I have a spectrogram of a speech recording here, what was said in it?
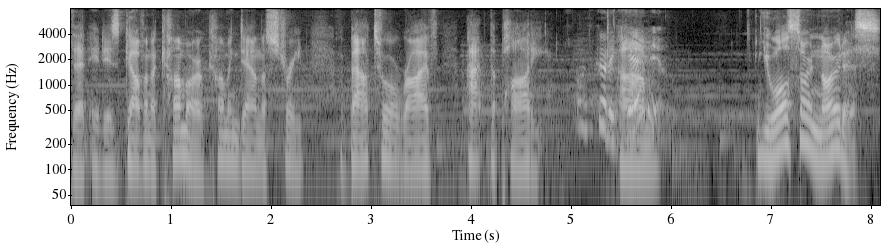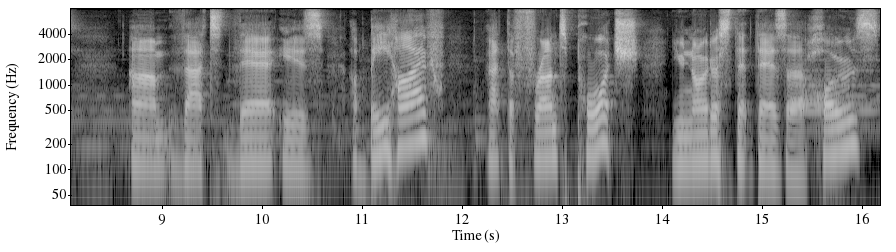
that it is Governor Cummo coming down the street, about to arrive at the party. We've got to get Um, him. You also notice um, that there is a beehive at the front porch. You notice that there's a hose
